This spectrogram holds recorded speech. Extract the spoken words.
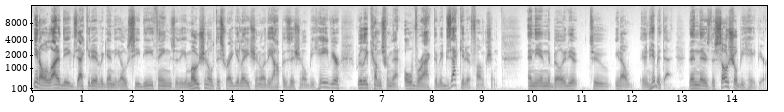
you know, a lot of the executive, again, the OCD things or the emotional dysregulation or the oppositional behavior really comes from that overactive executive function and the inability to, you know, inhibit that. Then there's the social behavior.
